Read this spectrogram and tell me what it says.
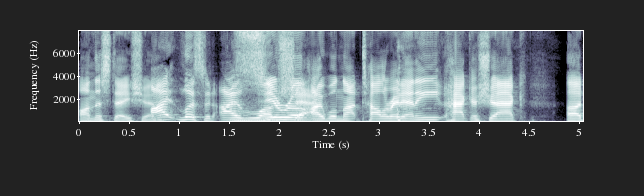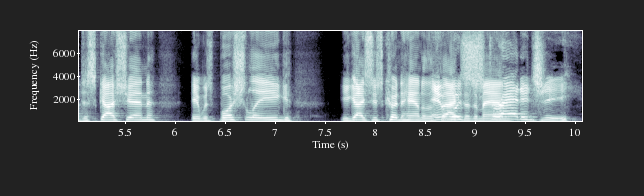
on the station, I listen. I love zero. Shaq. I will not tolerate any Hack a Shaq uh, discussion. It was Bush League. You guys just couldn't handle the it fact that the man strategy.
